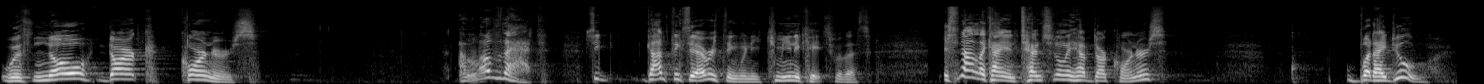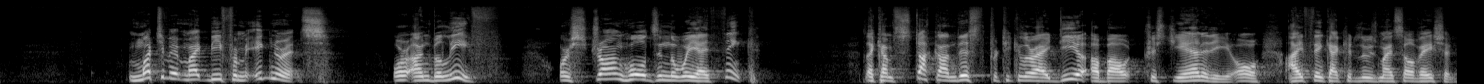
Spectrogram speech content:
with no dark corners, I love that. See, God thinks of everything when He communicates with us. It's not like I intentionally have dark corners, but I do. Much of it might be from ignorance or unbelief or strongholds in the way I think. Like I'm stuck on this particular idea about Christianity. Oh, I think I could lose my salvation.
